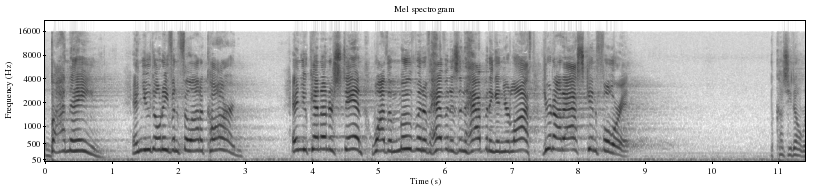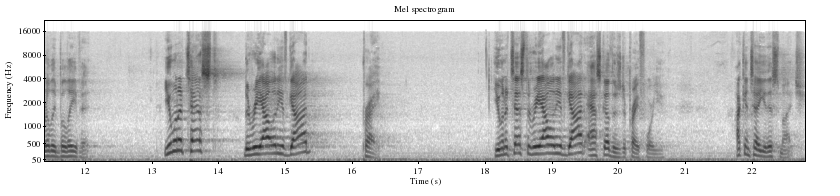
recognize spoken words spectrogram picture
by name, and you don't even fill out a card and you can't understand why the movement of heaven isn't happening in your life, you're not asking for it because you don't really believe it. You want to test the reality of God? Pray. You want to test the reality of God? Ask others to pray for you. I can tell you this much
